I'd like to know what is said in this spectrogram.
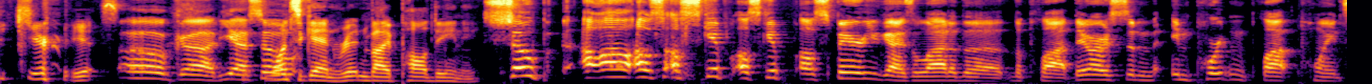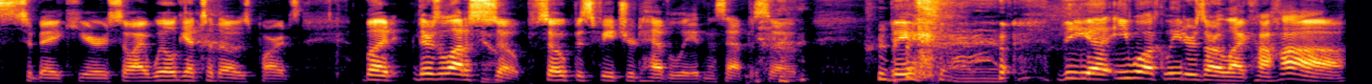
curious. Oh god. Yeah, so Once again, written by Paul Dini. soap I'll, I'll, I'll skip i'll skip i'll spare you guys a lot of the the plot. There are some important plot points to make here so i will get to those parts. But there's a lot of soap. Soap is featured heavily in this episode. The the uh, ewok leaders are like haha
